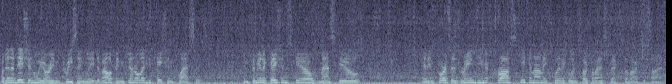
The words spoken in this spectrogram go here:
But in addition, we are increasingly developing general education classes in communication skills, math skills, and in courses ranging across economic, political, and social aspects of our society.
